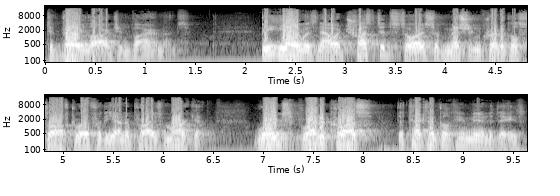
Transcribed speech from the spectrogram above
to very large environments. BEA was now a trusted source of mission critical software for the enterprise market. Word spread across the technical communities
